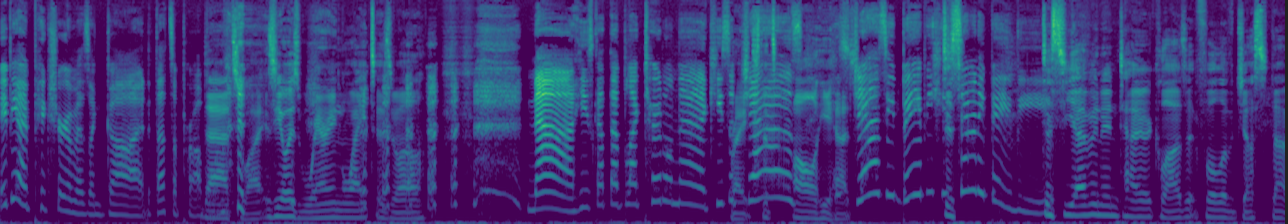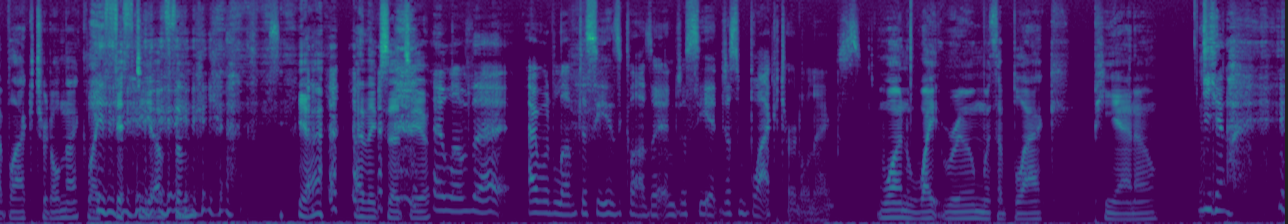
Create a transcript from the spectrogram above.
Maybe I picture him as a god. That's a problem. That's why. Is he always wearing white as well? nah, he's got that black turtleneck. He's a Right, jazz. that's all he He's has. jazzy baby. He's Does- Johnny baby. Does he have an entire closet full of just that black turtleneck? Like 50 of them? yes. Yeah, I think so too. I love that. I would love to see his closet and just see it just black turtlenecks. One white room with a black piano. Yeah.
